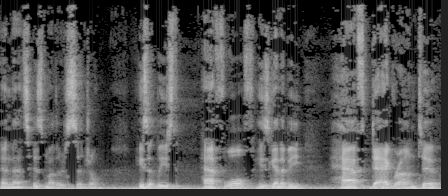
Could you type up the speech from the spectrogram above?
and that's his mother's sigil. He's at least half wolf. He's going to be half Dagron, too.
